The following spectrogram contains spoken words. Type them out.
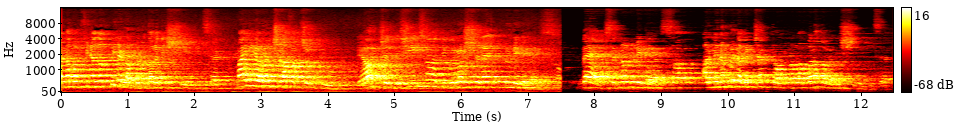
hanno confinato qui nel laboratorio di scienze, ma io non ce la faccio più e oggi ho deciso di conoscere l'universo. Beh, se non l'universo, almeno quello che c'è attorno al laboratorio di scienze.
